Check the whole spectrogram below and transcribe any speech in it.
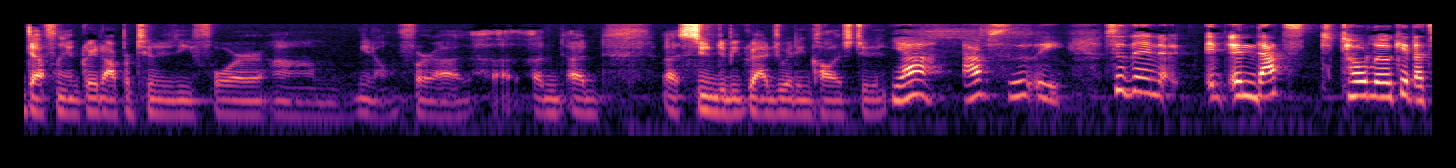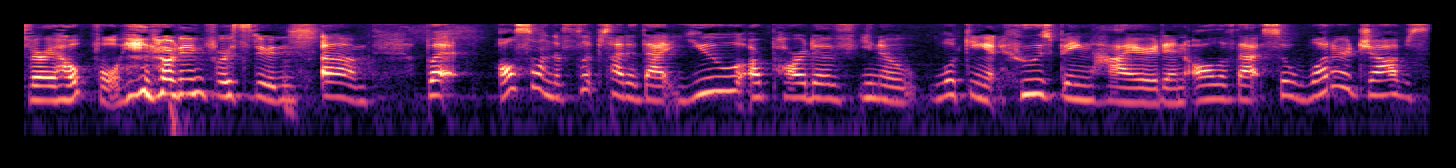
definitely a great opportunity for um, you know for a, a, a, a soon to be graduating college student. Yeah, absolutely. So then, and that's totally okay. That's very helpful, you know what I mean, for students. Um, but also on the flip side of that, you are part of, you know, looking at who's being hired and all of that. So what are jobs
